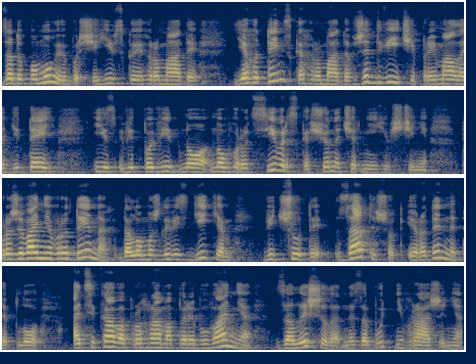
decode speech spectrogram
за допомогою Борщагівської громади. Яготинська громада вже двічі приймала дітей із відповідно Новгород-Сіверська, що на Чернігівщині. Проживання в родинах дало можливість дітям відчути затишок і родинне тепло. А цікава програма перебування залишила незабутні враження.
